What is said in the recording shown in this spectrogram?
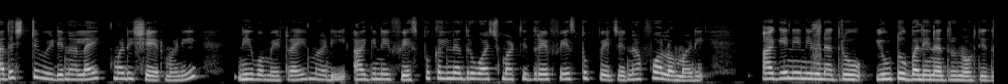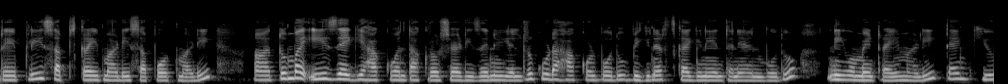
ಆದಷ್ಟು ವಿಡಿಯೋನ ಲೈಕ್ ಮಾಡಿ, ಶೇರ್ ಮಾಡಿ. ನೀವೊಮ್ಮೆ ಟ್ರೈ ಮಾಡಿ. ಹಾಗೆಯೇ ಫೇಸ್ಬುಕ್ಕಲ್ಲಿ ಏನಾದರೂ ವಾಚ್ ಮಾಡ್ತಿದ್ರೆ ಫೇಸ್ಬುಕ್ ಪೇಜನ್ನು ಫಾಲೋ ಮಾಡಿ. ಹಾಗೆಯೇ ನೀವೇನಾದರೂ ಯೂಟ್ಯೂಬಲ್ಲಿ ಏನಾದರೂ ನೋಡ್ತಿದ್ರೆ ಪ್ಲೀಸ್ ಸಬ್ಸ್ಕ್ರೈಬ್ ಮಾಡಿ ಸಪೋರ್ಟ್ ಮಾಡಿ. ತುಂಬ ಈಸಿಯಾಗಿ ಹಾಕುವಂಥ ಕ್ರೋಶ ಡಿಸೈನು ಎಲ್ಲರೂ ಕೂಡ ಹಾಕ್ಕೊಳ್ಬೋದು ಬಿಗಿನರ್ಸ್ಗಾಗಿನೇ ಅಂತಲೇ ಅನ್ಬೋದು. ನೀವೊಮ್ಮೆ ಟ್ರೈ ಮಾಡಿ. Thank you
